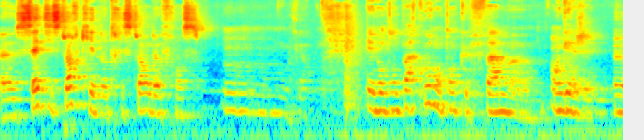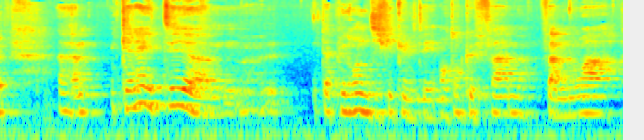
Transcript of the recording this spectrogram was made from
euh, cette histoire qui est notre histoire de France. Mmh, mmh, Et dans ton parcours en tant que femme euh, engagée, quelle a été ta plus grande difficulté en tant que femme, femme noire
